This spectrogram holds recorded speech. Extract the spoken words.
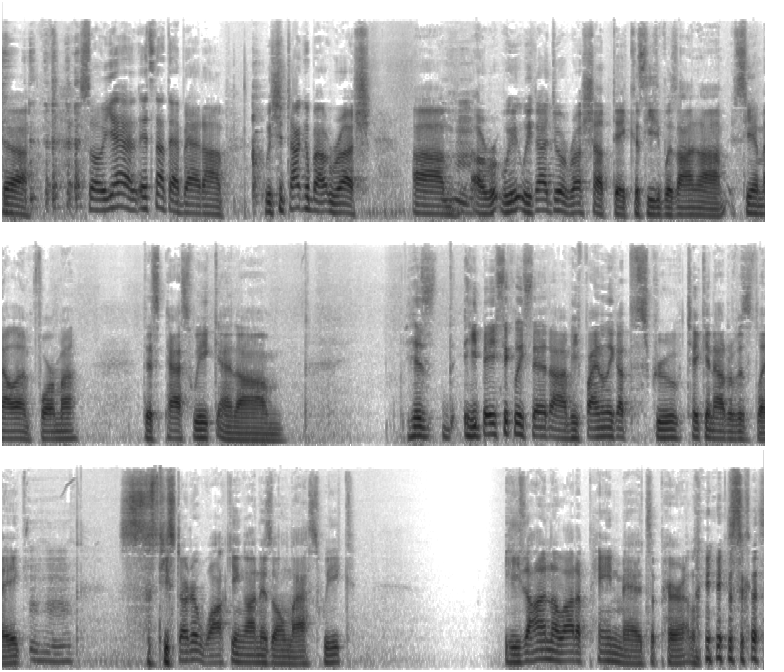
yeah. So yeah, it's not that bad. Um, we should talk about Rush. Um, a- we we got to do a Rush update because he was on um, CMLL Informa this past week, and um, his he basically said um, he finally got the screw taken out of his leg. So he started walking on his own last week. He's on a lot of pain meds apparently. It's 'cause-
